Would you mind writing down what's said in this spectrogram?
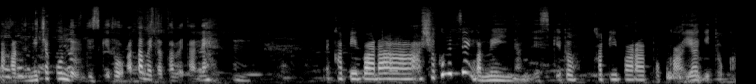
だからね、めっちゃ混んでるんですけど、あ、食べた食べたね。うん。カピバラ、植物園がメインなんですけど、カピバラとかヤギとか、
